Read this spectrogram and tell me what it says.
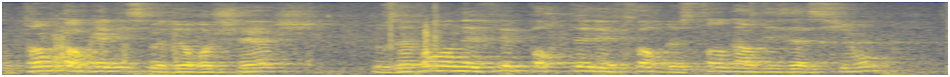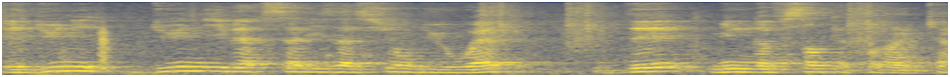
En tant qu'organisme de recherche, nous avons en effet porté l'effort de standardisation et d'universalisation du web dès 1995,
